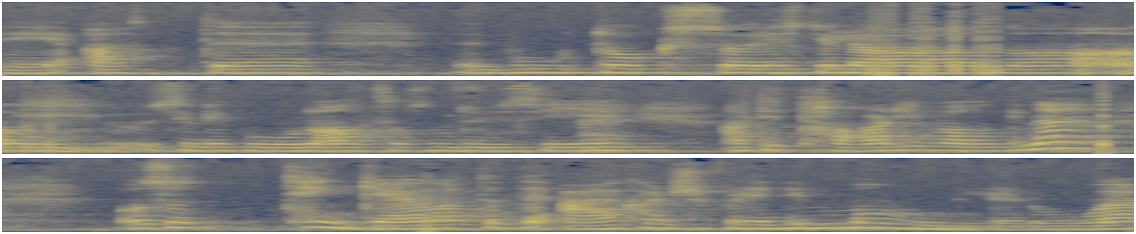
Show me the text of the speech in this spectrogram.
ved at uh, Botox og Restylan og silikon og alt sånt som du sier, at de tar de valgene. Og så tenker jeg jo at det er kanskje fordi de mangler noe.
